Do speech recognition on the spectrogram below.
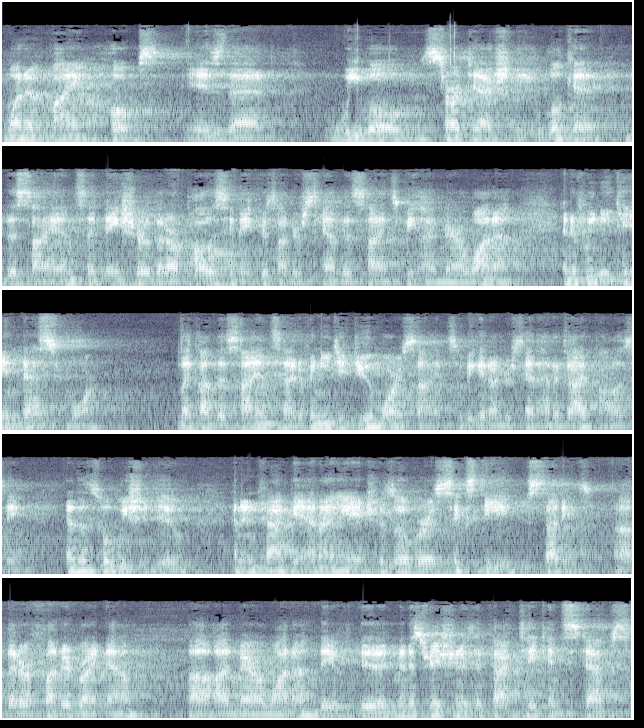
one of my hopes is that we will start to actually look at the science and make sure that our policymakers understand the science behind marijuana. And if we need to invest more, like on the science side, if we need to do more science so we can understand how to guide policy, then that's what we should do. And in fact, the NIH has over 60 studies uh, that are funded right now uh, on marijuana. They've, the administration has in fact taken steps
